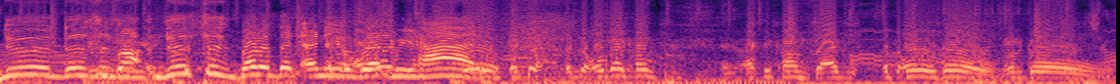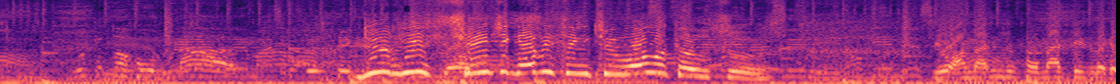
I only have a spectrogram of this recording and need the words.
Dude, this is uh, this is better than any event we had. It's the, it's the old guy comes. Actually comes back. It's the only goal. Let's go. Look at the whole map. It's just taking- Dude, he's changing everything to roller coasters. Yo, I'm adding this whole match change like a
